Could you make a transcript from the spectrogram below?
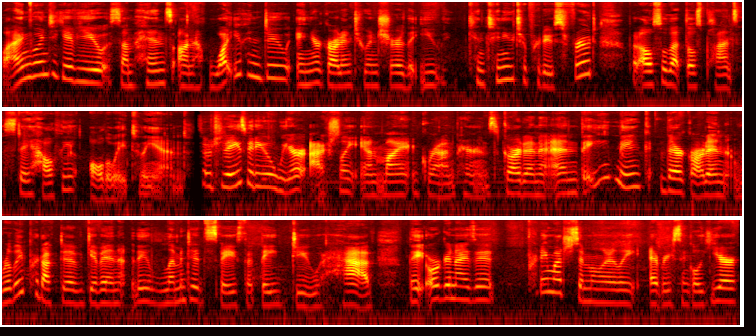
Well, I'm going to give you some hints on what you can do in your garden to ensure that you continue to produce fruit, but also that those plants stay healthy all the way to the end. So today's video, we are actually in my grandparents' garden and they make their garden really productive given the limited space that they do have. They organize it pretty much similarly every single year.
